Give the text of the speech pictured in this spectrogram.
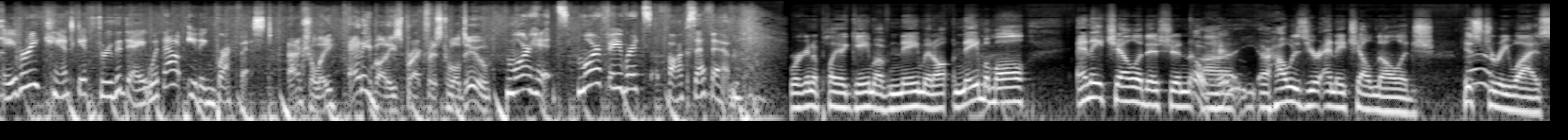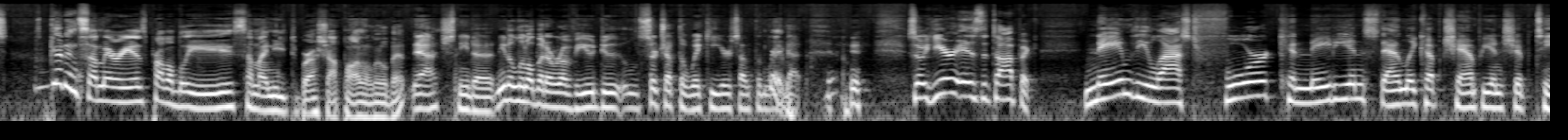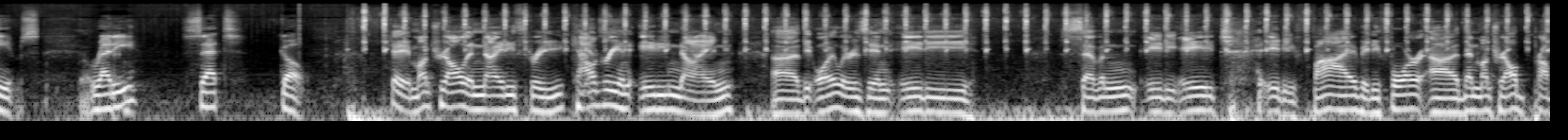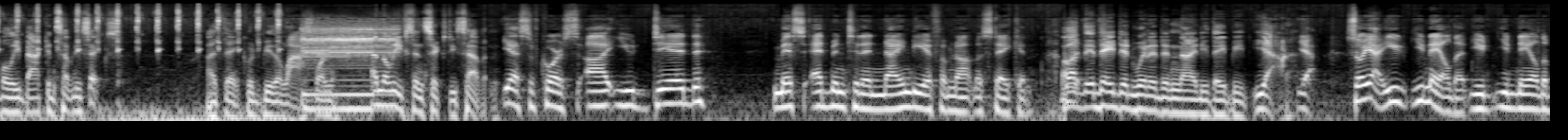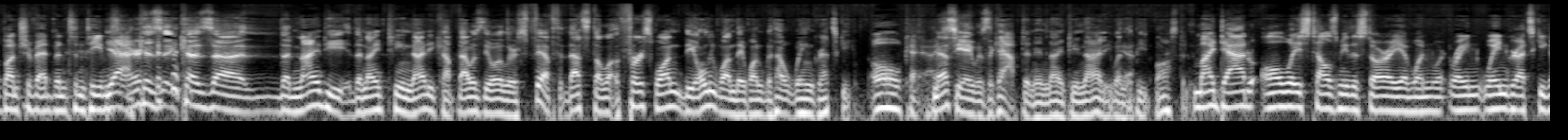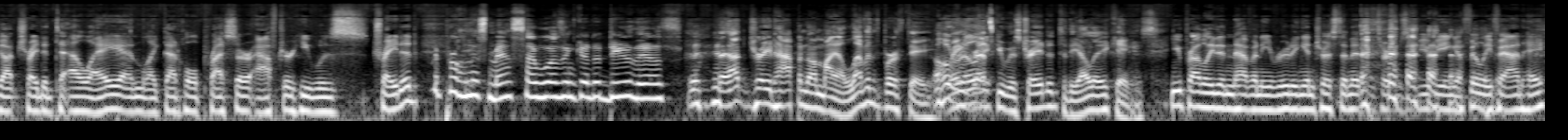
Avery can't get through the day without eating breakfast. Actually, anybody's breakfast will do. More hits, more favorites, Fox FM. We're gonna play a game of name it all, name them all, NHL edition. Okay. Uh, how is your NHL knowledge, history wise? Good in some areas, probably some I need to brush up on a little bit. Yeah, just need a need a little bit of review. Do search up the wiki or something like Maybe. that. so here is the topic: Name the last four Canadian Stanley Cup championship teams. Ready, set, go. Okay, Montreal in 93, Calgary in 89, uh, the Oilers in 87, 88, 85, 84, uh, then Montreal probably back in 76. I think would be the last one. And the Leafs in 67. Yes, of course. Uh, you did miss Edmonton in '90, if I'm not mistaken. Uh, they, they did win it in 90. They beat, yeah. Yeah. So yeah, you you nailed it. You you nailed a bunch of Edmonton teams. Yeah, because uh, the ninety the nineteen ninety Cup that was the Oilers' fifth. That's the first one, the only one they won without Wayne Gretzky. oh, okay. I Messier was the captain in nineteen ninety when they beat Boston. My dad always tells me the story of when Wayne, Wayne Gretzky got traded to LA and like that whole presser after he was traded. I promised Mess I wasn't going to do this. that trade happened on my eleventh birthday. Oh, Wayne really? Gretzky was traded to the L.A. Kings. You probably didn't have any rooting interest in it in terms of you being a Philly fan, hey?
